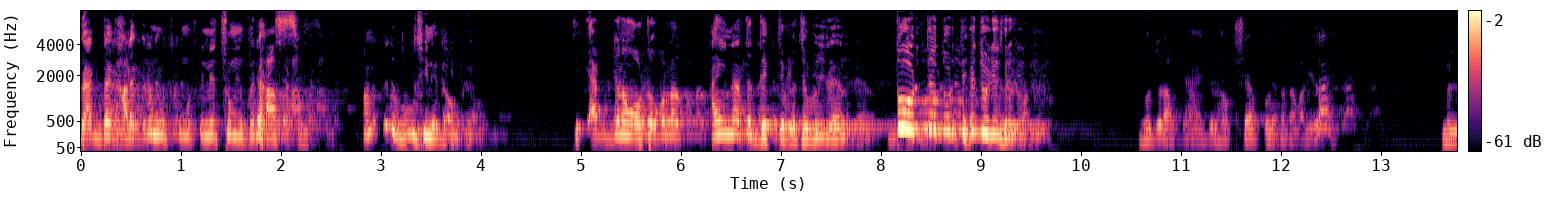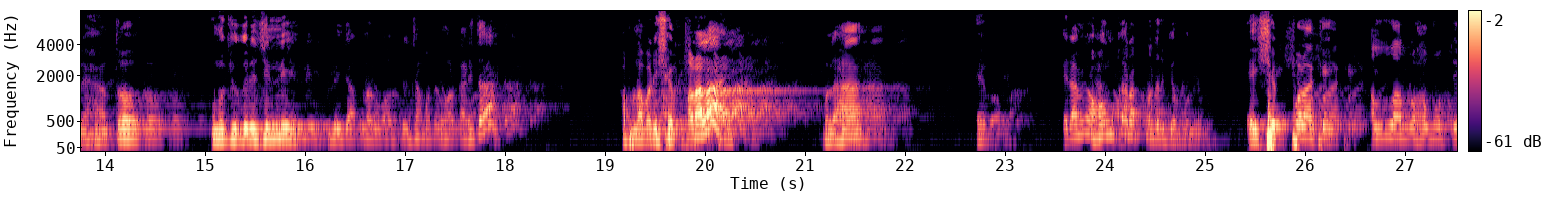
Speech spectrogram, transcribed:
ব্যাগটা ঘাড়ে করে মুচকে মুচকে নিয়ে চুম করে হাসছি। আমি কিন্তু বলছি না কাউকে একজন অটোওয়ালা আইনাতে দেখতে পেয়েছে, বুঝলেন? দৌড়তে দৌড়তে জড়িয়ে ধরে হুজুর, আপনি আইদুল হক সাহেব কলকাতা বাড়ি লাই? বললে হ্যাঁ তো, তুমি কি করে চিনলি? বলে যে আপনার ওয়ার্ডের জামাতের ঘর গাড়িটা, আপনার বাড়ি শেখ পাড়ালায় বলে হ্যাঁ। এ বাবা এটা আমি অহংকার আপনাদেরকে বলি। এই শেখপাড়াকে আল্লাহর রহমতে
